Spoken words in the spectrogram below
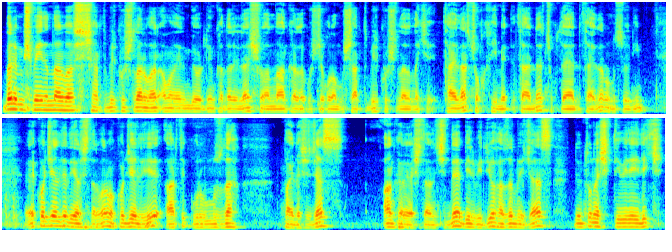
Bölünmüş meydanlar var, şartlı bir koşular var ama benim gördüğüm kadarıyla şu anda Ankara'da koşacak olan bu şartlı bir koşularındaki taylar çok kıymetli taylar, çok değerli taylar onu söyleyeyim. E, Kocaeli'de de yarışlar var ama Kocaeli'yi artık grubumuzda paylaşacağız. Ankara yarışlarının içinde bir video hazırlayacağız. Dün Tunaşık TV'deydik.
